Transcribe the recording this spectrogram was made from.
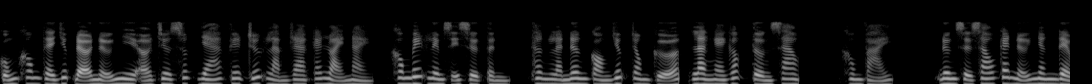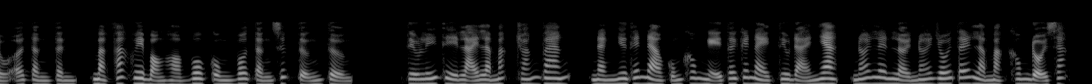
cũng không thể giúp đỡ nữ nhi ở chưa xuất giá phía trước làm ra cái loại này, không biết liêm sĩ sự tình, thân là nương còn giúp trong cửa, là ngày góc tường sao? Không phải. Đương sự sáu cái nữ nhân đều ở tận tình, mà phát huy bọn họ vô cùng vô tận sức tưởng tượng. Tiêu lý thì lại là mắt choáng váng, nàng như thế nào cũng không nghĩ tới cái này tiêu đại nha, nói lên lời nói rối tới là mặt không đổi sắc,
